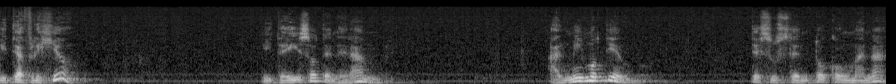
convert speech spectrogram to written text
y te afligió y te hizo tener hambre. Al mismo tiempo, te sustentó con maná,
